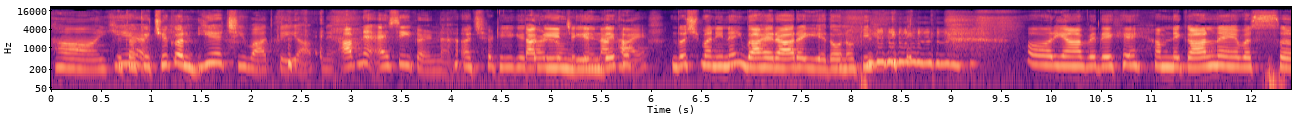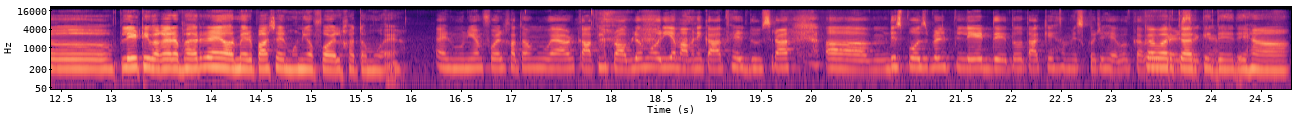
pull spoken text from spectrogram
हाँ ये ताकि चिकन ये अच्छी बात कही आपने। आपने ऐसे ही करना है। अच्छा ठीक है चिकन देखो दुश्मनी नहीं बाहर आ रही है दोनों की। और यहाँ पे देखें हम निकाल रहे हैं बस प्लेटी वगैरह भर रहे हैं और मेरे पास एलमोनियम फॉयल ख़त्म हुआ है। एलमोनियम फॉयल ख़त्म हुआ है और काफ़ी प्रॉब्लम हो रही है। मामा ने कहा फिर दूसरा डिस्पोजेबल प्लेट दे दो ताकि हम इसको जो है वो कवर, कवर कर करके दे दें हाँ।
